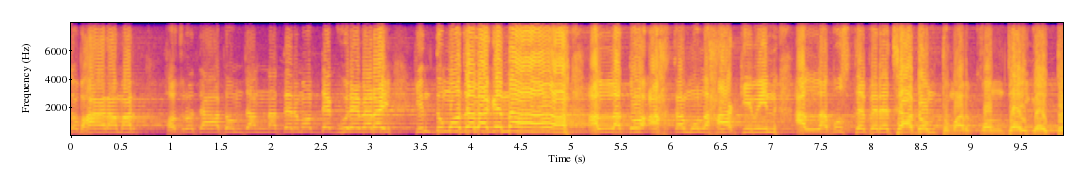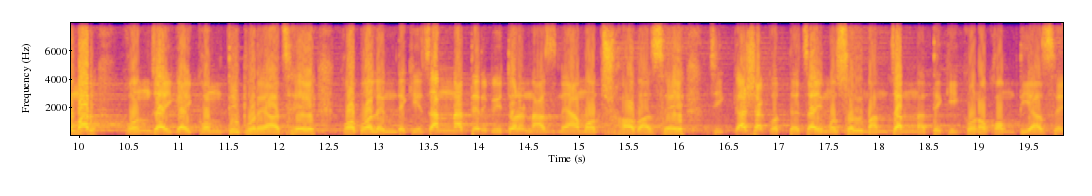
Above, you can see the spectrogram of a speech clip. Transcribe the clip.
তো ভাইয়ার, আমার হজরতে আদম জান্নাতের মধ্যে ঘুরে বেড়াই, কিন্তু মজা লাগে না। আল্লাহ তো আহকামুল হাকিমিন, আল্লাহ বুঝতে পেরেছে, আদম, তোমার কোন জায়গায়, তোমার কোন জায়গায় কমতি পড়ে আছে? ক, বলেন দেখি, জান্নাতের ভিতরে নাজ নেয়ামত সব আছে। জিজ্ঞাসা করতে চাই, মুসলমান জান্নাতে কি কোনো কমতি আছে?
